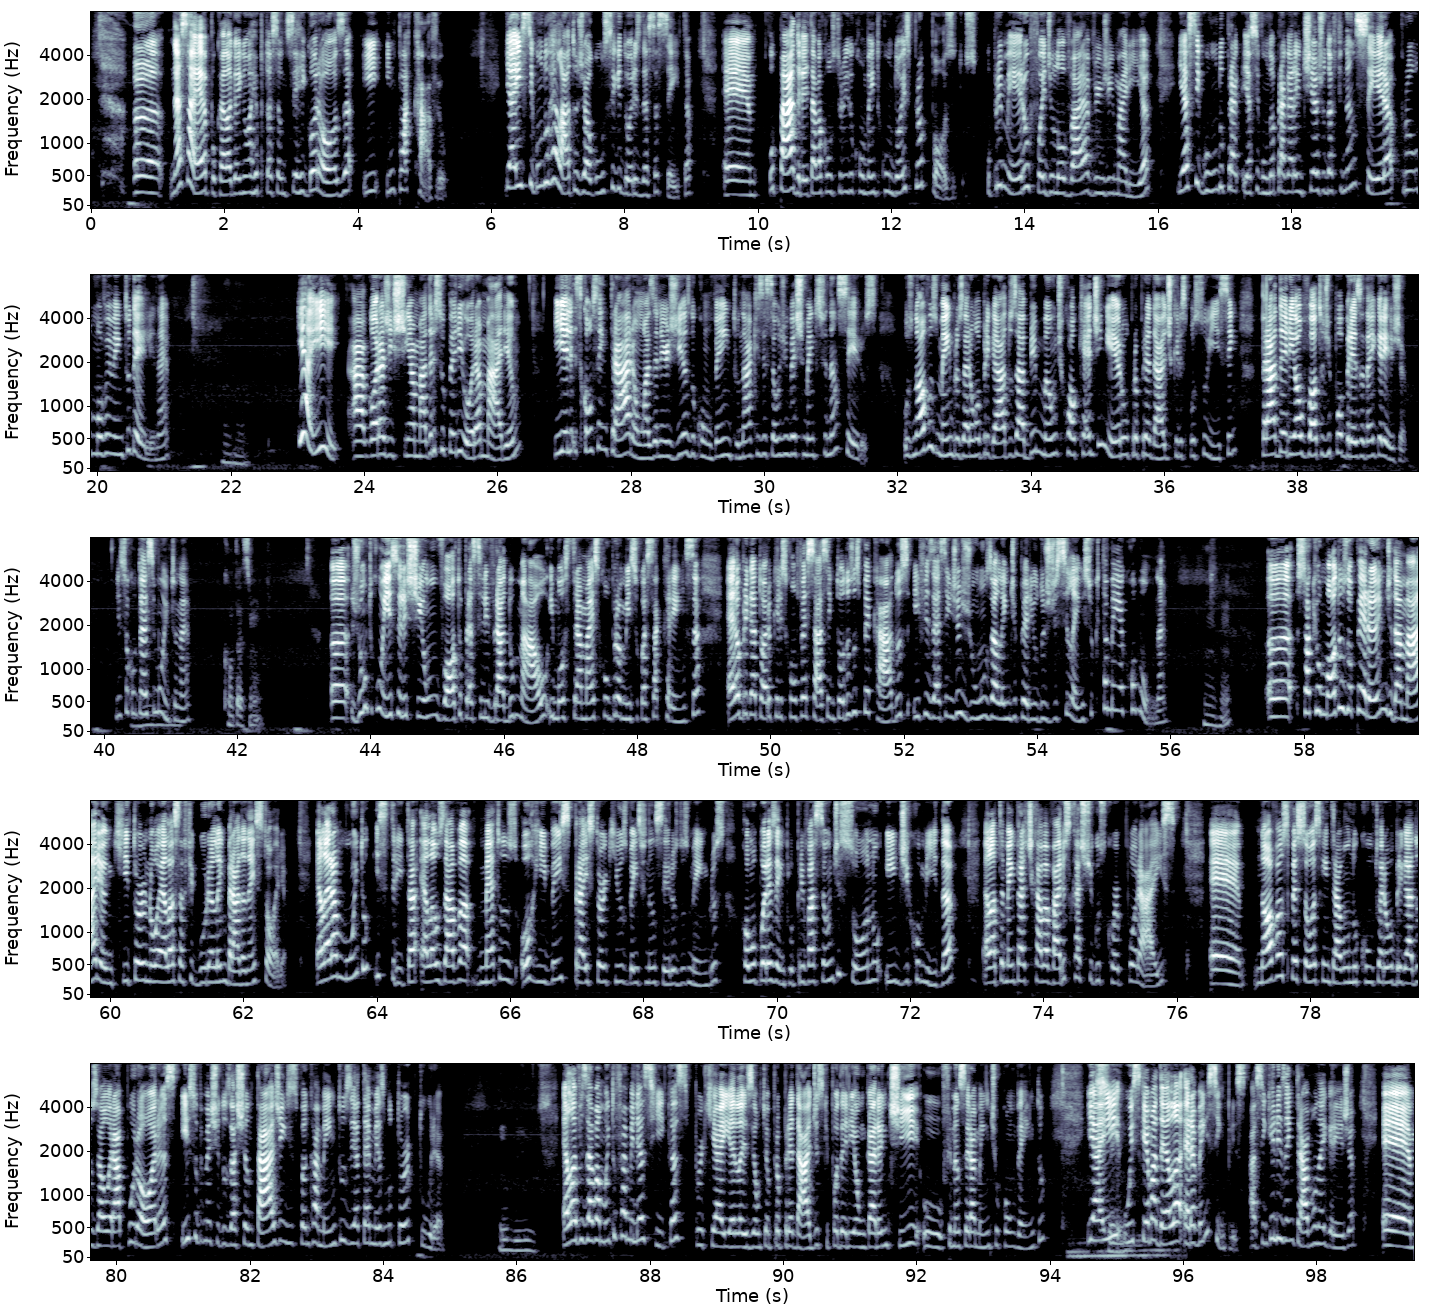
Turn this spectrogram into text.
Ah, nessa época, ela ganhou a reputação de ser rigorosa e implacável. E aí, segundo relatos de alguns seguidores dessa seita, é, o padre estava construindo o convento com dois propósitos. O primeiro foi de louvar a Virgem Maria e a, segundo pra, e a segunda para garantir ajuda financeira para o movimento dele, né? Uhum. E aí, agora a gente tinha a Madre Superiora, Mariam, e eles concentraram as energias do convento na aquisição de investimentos financeiros. Os novos membros eram obrigados a abrir mão de qualquer dinheiro ou propriedade que eles possuíssem para aderir ao voto de pobreza da igreja. Isso acontece hum. muito, né? Acontece muito. Uh, junto com isso, eles tinham um voto para se livrar do mal e mostrar mais compromisso com essa crença. Era obrigatório que eles confessassem todos os pecados e fizessem jejuns, além de períodos de silêncio, que também é comum, né? Uhum. Uh, só que o modus operandi da Marian que tornou ela essa figura lembrada na história. Ela era muito estrita, ela usava métodos horríveis para extorquir os bens financeiros dos membros, como, por exemplo, privação de sono e de comida. Ela também praticava vários castigos corporais. É, novas pessoas que entravam no culto eram obrigados a orar por horas e submetidos a chantagens, espancamentos e até mesmo tortura. Meu Deus. Ela avisava muito famílias ricas, porque aí elas iam ter propriedades que poderiam garantir o, financeiramente o convento. E aí Sim. o esquema dela era bem simples. Assim que eles entravam na igreja, é,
